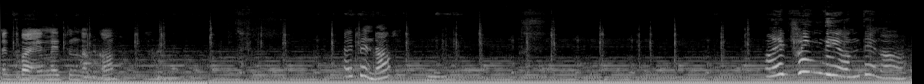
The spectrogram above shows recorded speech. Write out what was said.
నాకు భయం అవుతుంది అక్క. అయిపోయిందా? అయిపోయింది అంతేనా?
